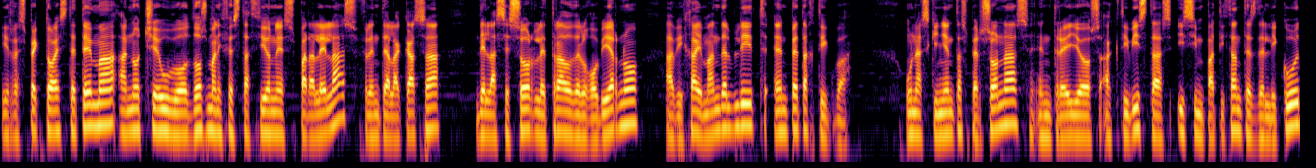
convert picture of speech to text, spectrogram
Y respecto a este tema, anoche hubo dos manifestaciones paralelas frente a la casa del asesor letrado del gobierno, Abihai Mandelblit, en Petah Tikva. Unas 500 personas, entre ellos activistas y simpatizantes del Likud,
